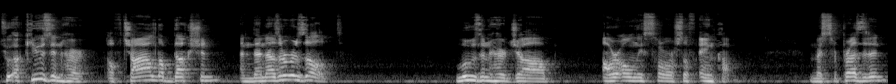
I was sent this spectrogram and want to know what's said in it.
to accusing her of child abduction, and then as a result, losing her job, our only source of income. Mr. President,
